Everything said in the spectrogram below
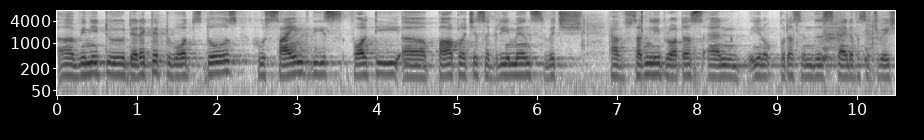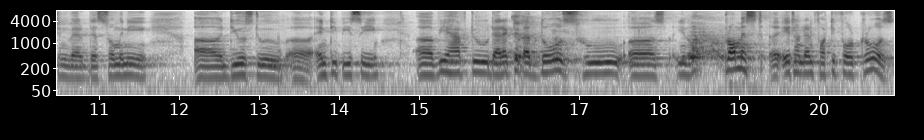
Uh, we need to direct it towards those who signed these faulty uh, power purchase agreements which have suddenly brought us and you know put us in this kind of a situation where there's so many uh, dues to uh, NTPC. Uh, we have to direct it at those who you know promised 844 crores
